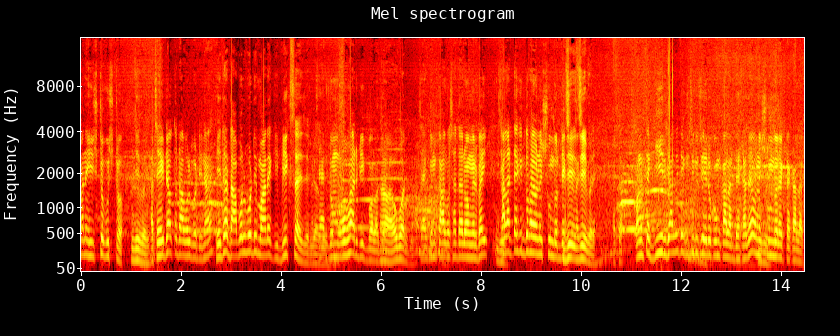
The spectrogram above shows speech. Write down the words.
মানে হিষ্টপুষ্ট জি ভাই। আচ্ছা এটাও তো ডাবল বডি না? এটা ডাবল বডি মানে কি? বিগ সাইজের আচ্ছা, একদম ওভার বিগ বলা যায়। হ্যাঁ ওভার বিগ আচ্ছা, একদম কালো সাদা রঙের। ভাই কালারটা কিন্তু ভাই অনেক সুন্দর দেখতে জি জি ভাই। আচ্ছা অনেকটা গির গাবিতে কিছু কিছু এরকম কালার দেখা যায় অনেক সুন্দর একটা কালার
